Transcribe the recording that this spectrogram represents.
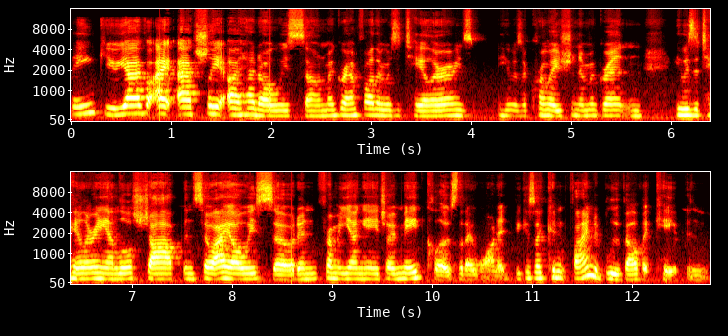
Thank you. Yeah, I've, I actually I had always sewn. My grandfather was a tailor. He's he was a Croatian immigrant, and he was a tailor. And he had a little shop, and so I always sewed. And from a young age, I made clothes that I wanted because I couldn't find a blue velvet cape in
